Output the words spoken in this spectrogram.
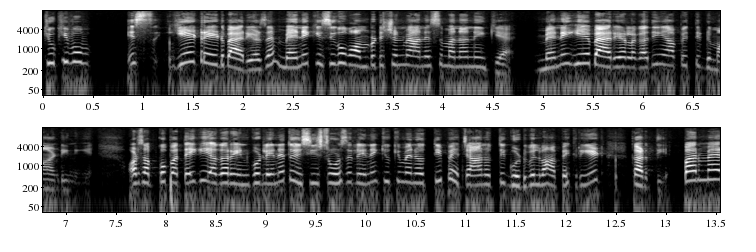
क्योंकि वो इस, ये ट्रेड बैरियर्स हैं। मैंने किसी को कंपटीशन में आने से मना नहीं किया है। मैंने ये बैरियर लगा दी, यहाँ पे इतनी डिमांड ही नहीं है। और सबको पता है कि अगर रेनकोट लेने तो इसी स्टोर से लेने क्योंकि मैंने उतनी पहचान, उतनी गुडविल वहाँ पे क्रिएट कर दी है। पर मैं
